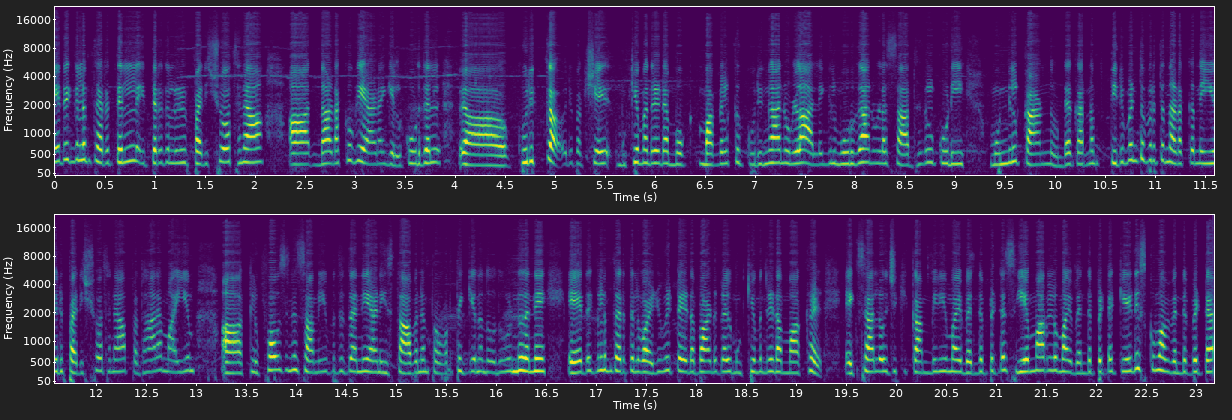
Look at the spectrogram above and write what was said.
ഏതെങ്കിലും തരത്തിൽ ഇത്തരത്തിലൊരു പരിശോധന നടക്കുകയാണെങ്കിൽ കൂടുതൽ കുരുക്ക ഒരു പക്ഷേ മുഖ്യമന്ത്രിയുടെ മകൾക്ക് കുരുങ്ങാനുള്ള അല്ലെങ്കിൽ മുറുകാനുള്ള സാധ്യതകൾ കൂടി മുന്നിൽ കാണുന്നുണ്ട്. കാരണം തിരുവനന്തപുരത്ത് നടക്കുന്ന ഈ ഒരു പരിശോധന പ്രധാനമായും ക്ലിഫ് ഹൗസിന് സമീപത്ത് തന്നെയാണ് ഈ സ്ഥാപനം പ്രവർത്തിക്കുന്നത്. അതുകൊണ്ട് തന്നെ ഏതെങ്കിലും തരത്തിൽ വഴിവിട്ട ഇടപാടുകൾ മുഖ്യമന്ത്രിയുടെ മക്കൾ എക്സാലോജിക്ക് കമ്പനിയുമായി ബന്ധപ്പെട്ട് സി എം ആറിലുമായി ബന്ധപ്പെട്ട് കെ ഡി സ്കുമായി ബന്ധപ്പെട്ട്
